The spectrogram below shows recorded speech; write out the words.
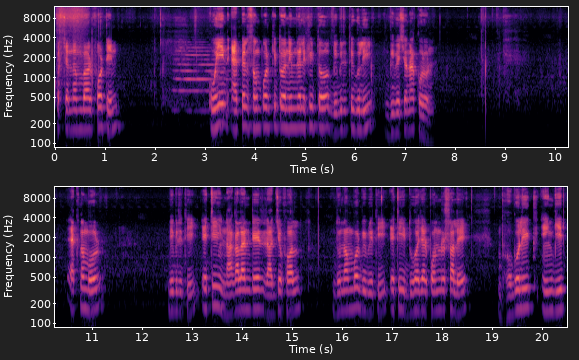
question number fourteen queen apple সম্পর্কিত নিম্নলিখিত বিবৃতিগুলি বিবেচনা করুন। এক নম্বর বিবৃতি, এটি নাগাল্যান্ডের রাজ্যফল। দু নম্বর বিবৃতি, এটি দু হাজার পনেরো সালে ভৌগোলিক ইঙ্গিত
